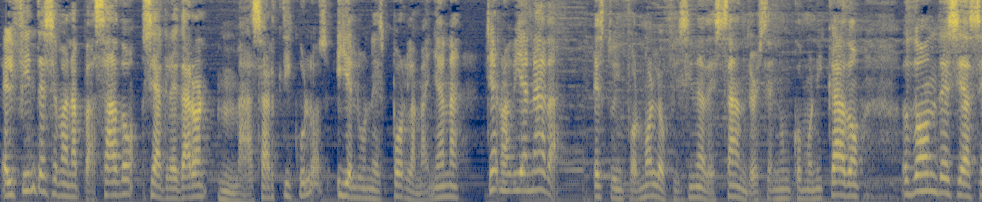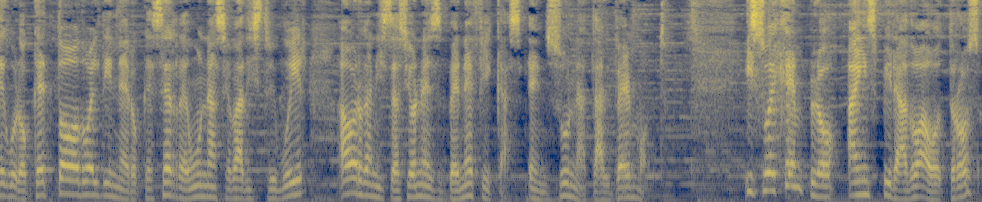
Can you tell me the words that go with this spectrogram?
El fin de semana pasado se agregaron más artículos y el lunes por la mañana ya no había nada. Esto informó la oficina de Sanders en un comunicado donde se aseguró que todo el dinero que se reúna se va a distribuir a organizaciones benéficas en su natal Vermont. Y su ejemplo ha inspirado a otros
